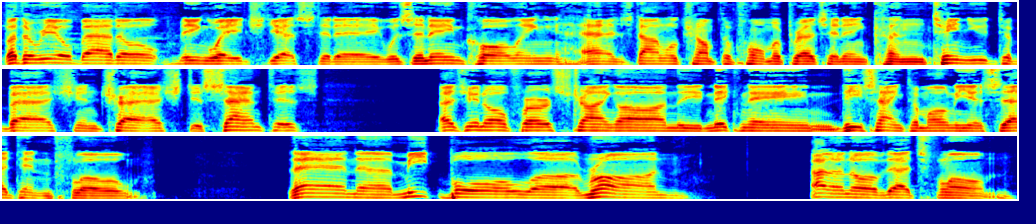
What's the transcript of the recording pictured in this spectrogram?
But the real battle being waged yesterday was the name calling as Donald Trump, the former president, continued to bash and trash DeSantis. As you know, first trying on the nickname DeSanctimonious, that didn't flow. Then uh, Meatball uh, Ron, I don't know if that's flown.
